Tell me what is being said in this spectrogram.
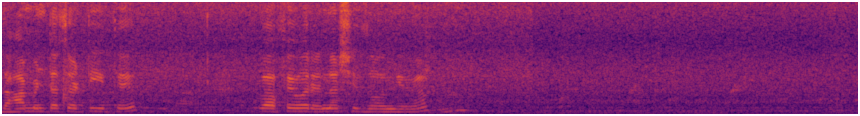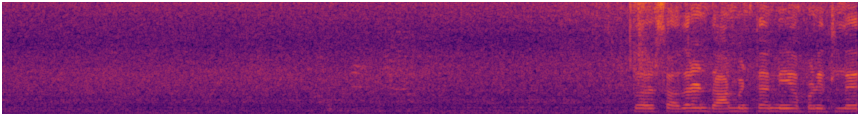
दहा मिनटासाठी इथे वाफेवर यांना शिजवून घेऊया. तर साधारण दहा मिनटांनी आपण इथले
